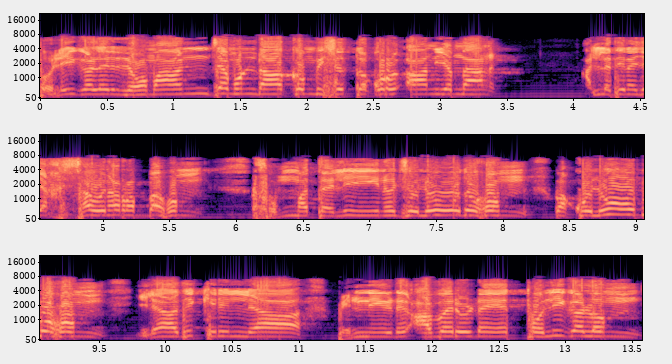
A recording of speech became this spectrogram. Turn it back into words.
തൊലികളിൽ രോമാഞ്ചമുണ്ടാക്കും വിശുദ്ധ ഖുർആൻ എന്നാണ്. അല്ലതിനെ റബ്ബഹും പിന്നീട് അവരുടെ തൊലികളും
